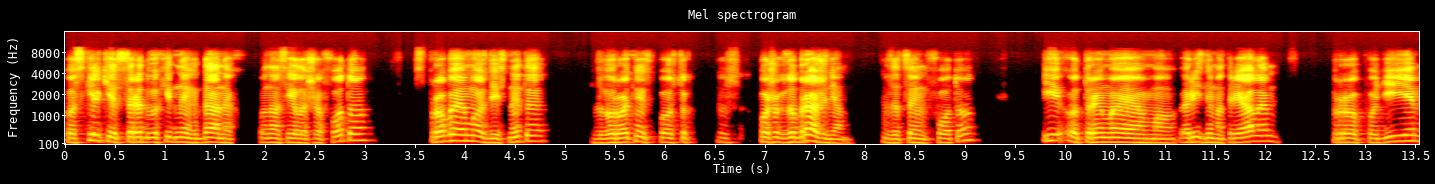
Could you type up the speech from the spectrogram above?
Оскільки серед вихідних даних у нас є лише фото, спробуємо здійснити зворотній способ- пошук зображення за цим фото і отримаємо різні матеріали про події,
